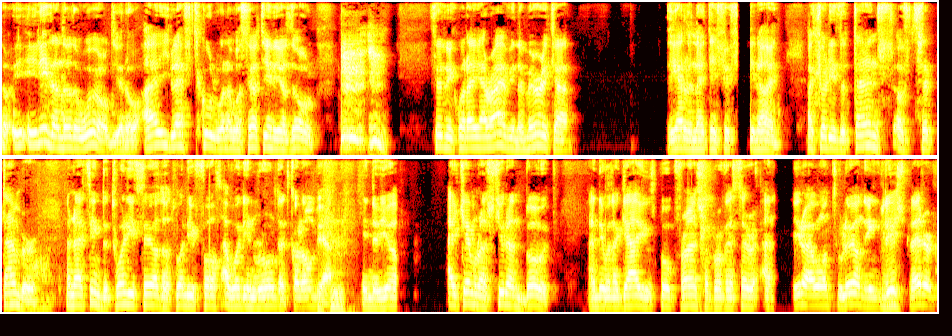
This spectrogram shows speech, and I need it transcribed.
No, it, it is another world, you know. I left school when I was 13 years old. Excuse me, when I arrived in America, the year of 1959, actually the 10th of September, and I think the 23rd or 24th, I was enrolled at Columbia in New York. I came on a student boat, and there was a guy who spoke French, a professor, and you know, I want to learn English better.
